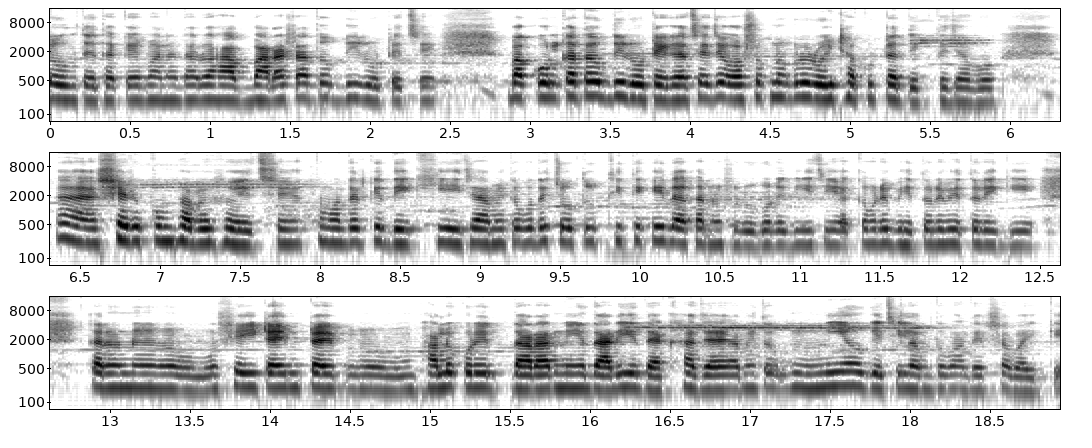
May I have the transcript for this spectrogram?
চলতে থাকে। মানে ধরো হাফ বারাসাত অবধি রটেছে বা কলকাতা অবধি রটে গেছে যে অশোকনগরের ওই ঠাকুরটা দেখতে যাব। হ্যাঁ সেরকমভাবে হয়েছে। তোমাদেরকে দেখিয়ে যে আমি তো বোধহয় চতুর্থী থেকেই দেখানো শুরু করে দিয়েছি, একেবারে ভেতরে ভেতরে গিয়ে। কারণ সেই টাইমটায় ভালো করে দাঁড়া, নিয়ে দাঁড়িয়ে দেখা যায়। আমি তো নিয়েও গেছিলাম তোমাদের সবাইকে।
